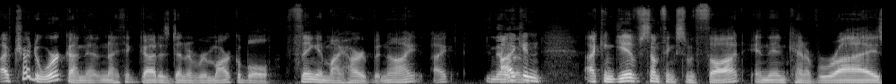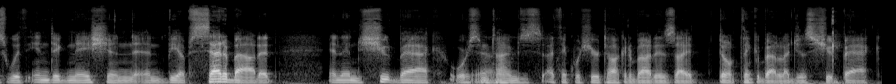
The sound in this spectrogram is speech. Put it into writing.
I've tried to work on that, and I think God has done a remarkable thing in my heart. But no, I I You know, I um, can I can give something some thought, and then kind of rise with indignation and be upset about it. And then shoot back, or sometimes I think what you're talking about is I don't think about it; I just shoot back.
